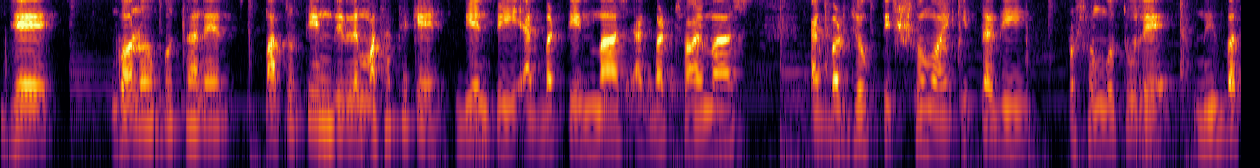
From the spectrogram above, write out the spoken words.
যে গণ অভ্যুত্থানের মাত্র তিন দিনের মাথা থেকে বিএনপি একবার তিন মাস, একবার ছয় মাস, একবার যৌক্তিক সময় ইত্যাদি প্রসঙ্গ তুলে নির্বাচন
